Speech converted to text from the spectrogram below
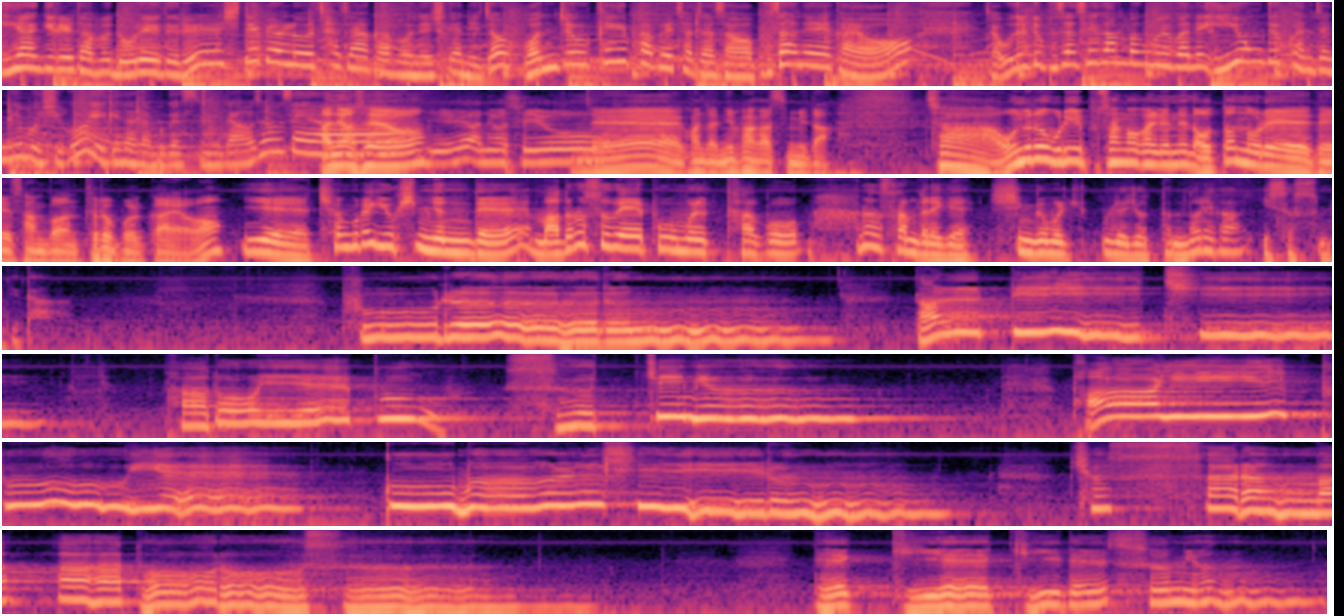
이야기를 담은 노래들을 시대별로 찾아가 보는 시간이죠. 원조 K-팝을 찾아서 부산에 가요. 자, 오늘도 부산 세관박물관의 이용득 관장님 모시고 얘기 나눠보겠습니다. 어서 오세요. 안녕하세요. 예, 안녕하세요. 네, 관장님 반갑습니다. 자, 오늘은 우리 부산과 관련된 어떤 노래에 대해서 한번 들어볼까요? 예, 1960년대 마도로스의 부음을 타고 많은 사람들에게 신금을 울려줬던 노래가 있었습니다. 푸르른 달빛이 파도 위에 부서지면 파이프 위에 꿈을 실은 첫사랑 마도로스 내기에 기대서면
